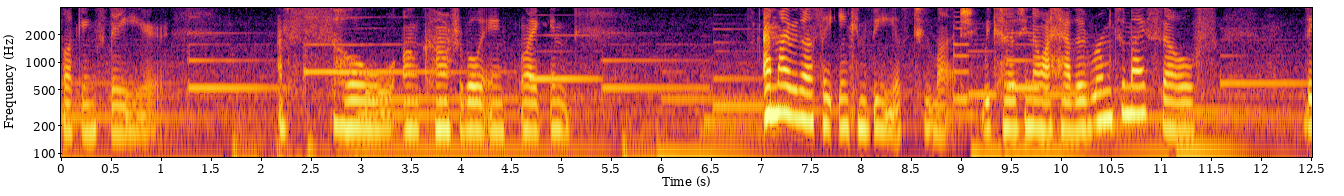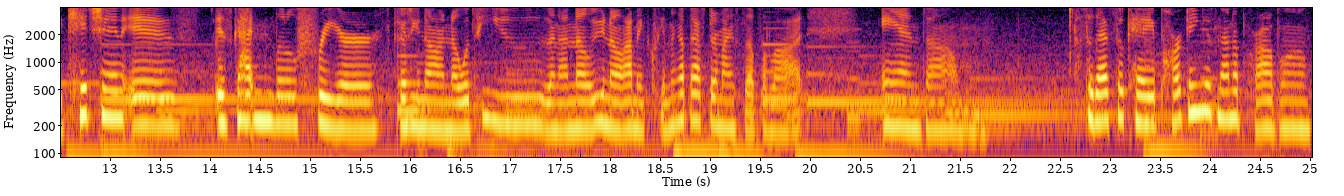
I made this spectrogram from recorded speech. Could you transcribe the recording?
fucking stay here. I'm so uncomfortable and like in I'm not even gonna say inconvenience too much because you know I have the room to myself. The kitchen is is gotten a little freer because you know I know what to use and I know you know I've been cleaning up after myself a lot, and um, so that's okay. Parking is not a problem,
